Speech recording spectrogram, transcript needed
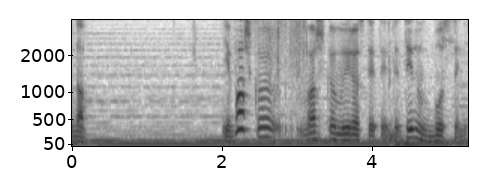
Да. І важко, важко виростити дитину в Бостоні.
